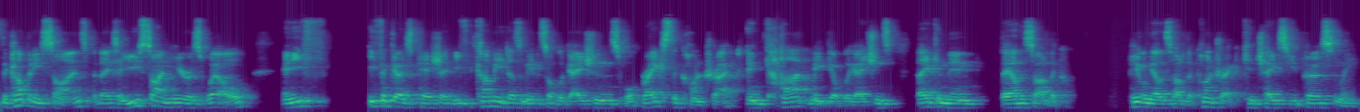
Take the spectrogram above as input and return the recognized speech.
the company signs, but they say you sign here as well, and if if it goes pear shaped, if the company doesn't meet its obligations or breaks the contract and can't meet the obligations, they can then the other side of the people on the other side of the contract can chase you personally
